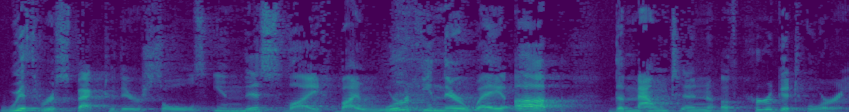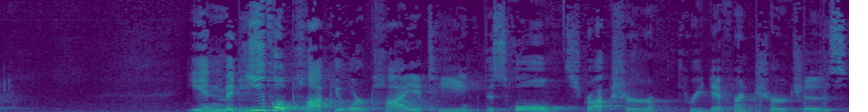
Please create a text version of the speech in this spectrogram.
with respect to their souls in this life by working their way up the mountain of purgatory. In medieval popular piety, this whole structure, three different churches,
